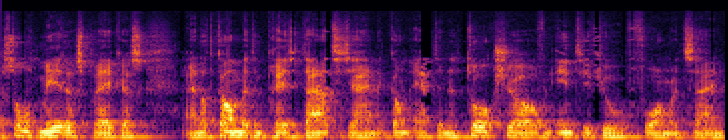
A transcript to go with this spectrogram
soms meerdere sprekers. En dat kan met een presentatie zijn, dat kan echt in een talkshow of een interview format zijn.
